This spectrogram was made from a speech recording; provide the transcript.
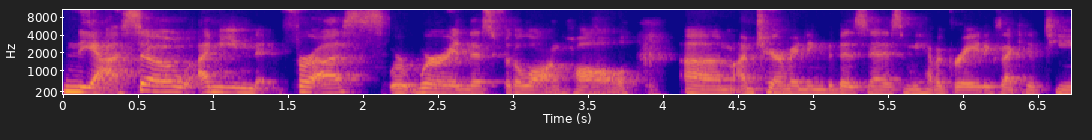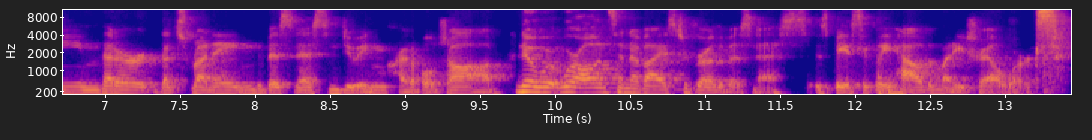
Yeah. So, I mean, for us, we're, we're in this for the long haul. Um, I'm chairmaning the business and we have a great executive team that are, that's running the business and doing an incredible job. No, we're, we're all incentivized to grow the business is basically how the money trail works.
